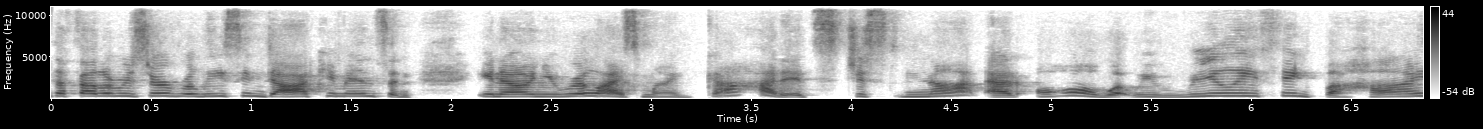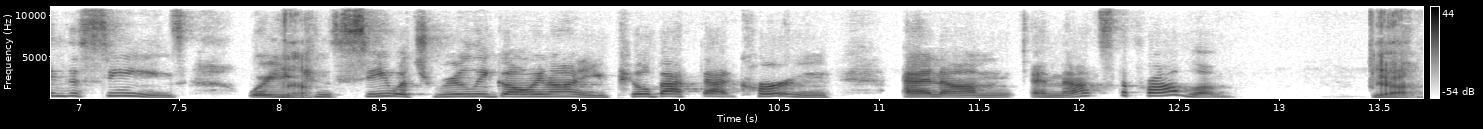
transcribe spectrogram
the federal reserve releasing documents and you know and you realize my god it's just not at all what we really think behind the scenes where you can see what's really going on and you peel back that curtain and um and that's the problem yeah,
